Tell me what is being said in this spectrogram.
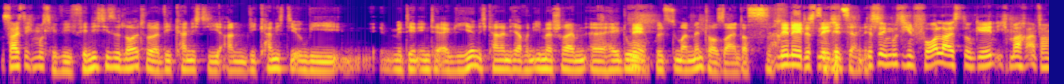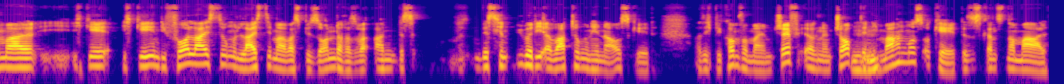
Das heißt, ich muss. Okay, wie finde ich diese Leute oder wie kann ich die an, wie kann ich die irgendwie mit denen interagieren? Ich kann ja nicht einfach eine E-Mail schreiben, äh, hey du, nee. willst du mein Mentor sein? Das Nee, nee, das, nicht. Ja nicht. Deswegen muss ich in Vorleistung gehen. Ich mache einfach mal, ich gehe, ich gehe in die Vorleistung und leiste mal was Besonderes an. Das ein bisschen über die Erwartungen hinausgeht. Also ich bekomme von meinem Chef irgendeinen Job, mhm. den ich machen muss, okay, das ist ganz normal.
